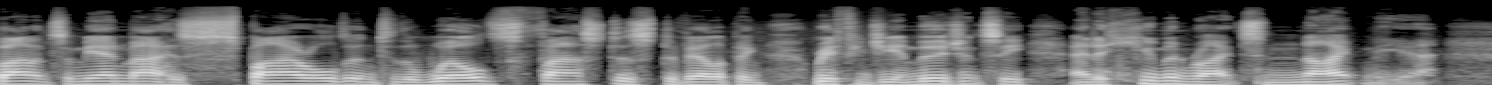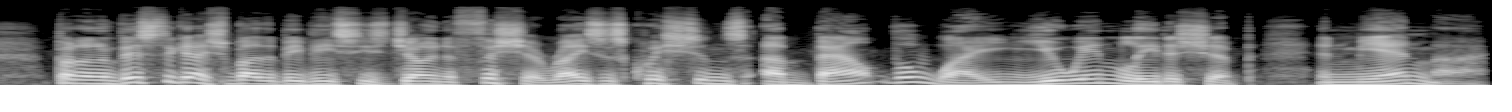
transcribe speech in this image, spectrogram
violence in Myanmar has spiralled into the world's fastest developing refugee emergency and a human rights nightmare. But an investigation by the BBC's Jonah Fisher raises questions about the way UN leadership in Myanmar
